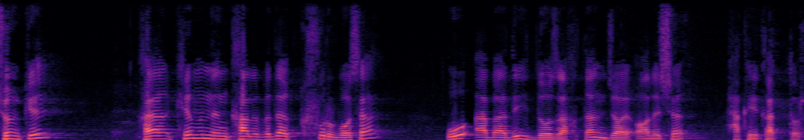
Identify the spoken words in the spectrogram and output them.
Chunki kimning qalbida kufr bo'lsa u abadiy do'zaxdan joy olishi haqiqatdir.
